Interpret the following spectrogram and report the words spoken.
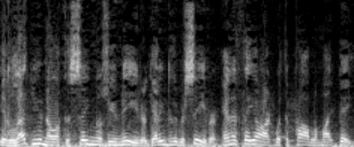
It'll let you know if the signals you need are getting to the receiver and if they aren't, what the problem might be.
